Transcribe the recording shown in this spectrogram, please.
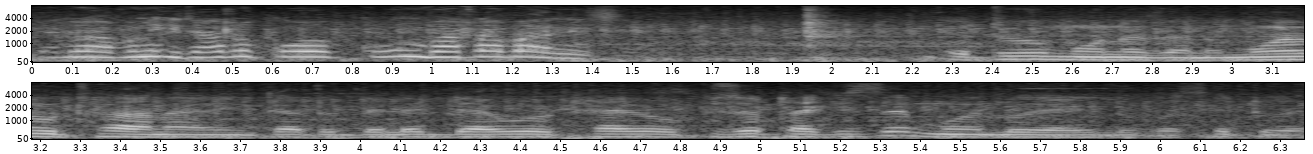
এইটো আপুনি ইটাটো ক- কোন ভাষা পৰা আনিছে? এইটো মই নাজানো মই উঠোৱা নাই এতিয়াতো বেলেগ ড্ৰাইভাৰ উঠাই অফিচত ৰাখিছে মই লৈ আহিলোঁ বাছ সেইটোৱে।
